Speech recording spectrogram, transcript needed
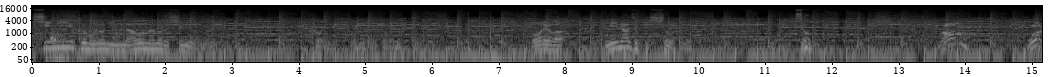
死にゆく者に名を名乗る趣味はないこれが弔いと思っている。俺は水無月翔太そう。Round one.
